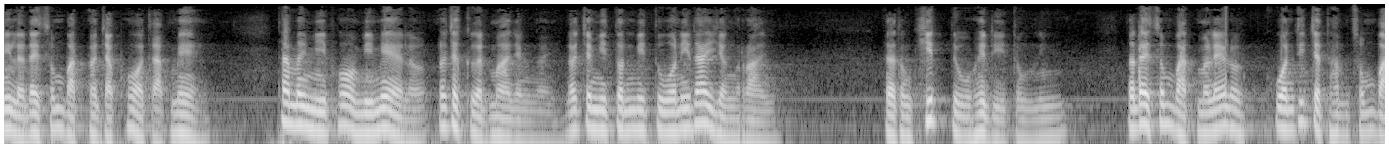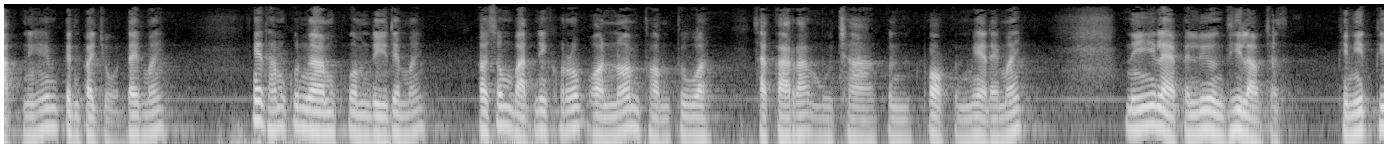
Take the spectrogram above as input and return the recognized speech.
นี่แหละได้สมบัติมาจากพ่อจากแม่ ถ้าไม่มีพ่อมีแม่แล้วเราจะเกิดมาอย่างไง เราจะมีตนมีตัวนี้ได้อย่างไรแต่ต้องคิดดูให้ดีตรงนี้เราได้สมบัติมาแล้วเราควรที่จะทำสมบัตินี้ให้มันเป็นประโยชน์ได้ไหมนี่ทำคุณงามความดีได้ไหมเอาสมบัตินี่ครบอ่อนน้อมถ่อมตัวสักการะบูชาคุณพ่อคุณแม่ได้ไหมนี้แหละเป็นเรื่องที่เราจะพินิษพิ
